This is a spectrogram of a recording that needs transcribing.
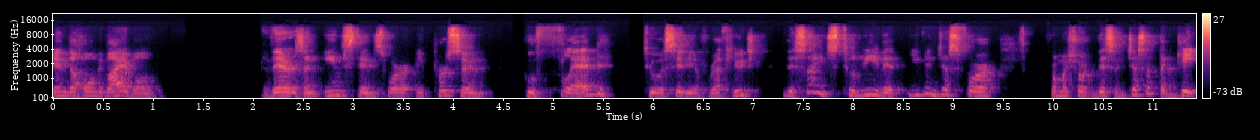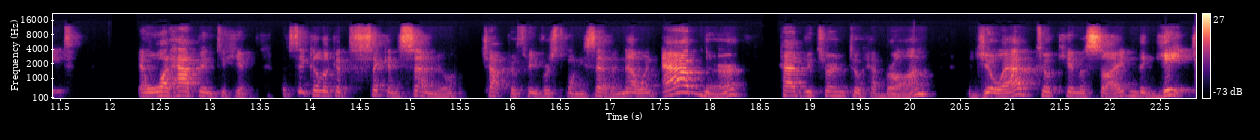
in the Holy Bible, there's an instance where a person who fled to a city of refuge decides to leave it even just for from a short distance, just at the gate. And what happened to him? Let's take a look at 2 Samuel chapter 3, verse 27. Now, when Abner had returned to Hebron, Joab took him aside in the gate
